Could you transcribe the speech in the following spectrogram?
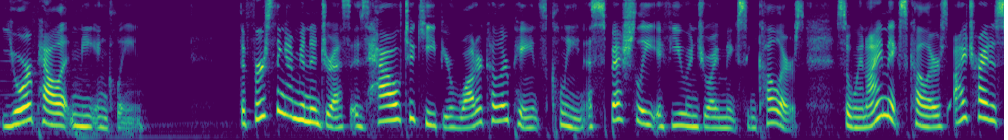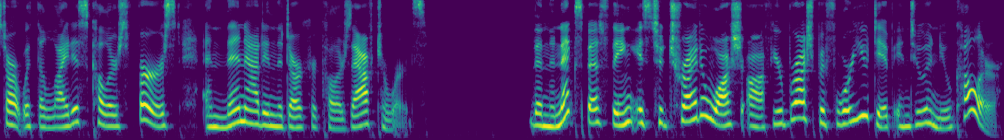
your palette neat and clean. The first thing I'm going to address is how to keep your watercolor paints clean, especially if you enjoy mixing colors. So when I mix colors, I try to start with the lightest colors first and then add in the darker colors afterwards. Then the next best thing is to try to wash off your brush before you dip into a new color.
